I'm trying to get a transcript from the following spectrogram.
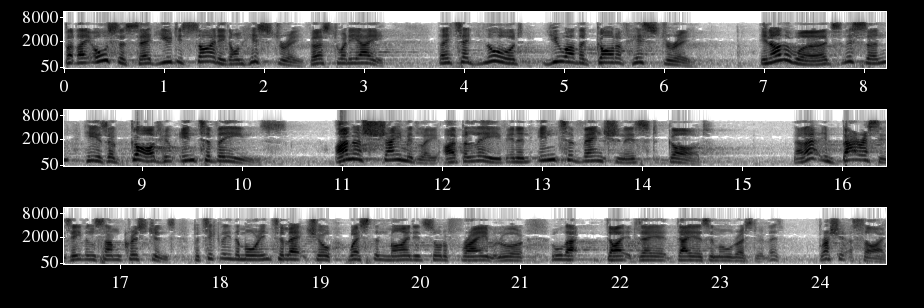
But they also said, You decided on history. Verse 28. They said, Lord, you are the God of history. In other words, listen, he is a God who intervenes. Unashamedly, I believe in an interventionist God. Now that embarrasses even some Christians, particularly the more intellectual, Western minded sort of frame and all, all that deism, all the rest of it. Let's brush it aside.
